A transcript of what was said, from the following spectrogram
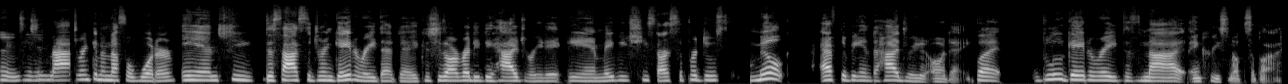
Mm-hmm. She's not drinking enough of water and she decides to drink Gatorade that day because she's already dehydrated and maybe she starts to produce milk after being dehydrated all day. But blue Gatorade does not increase milk supply.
